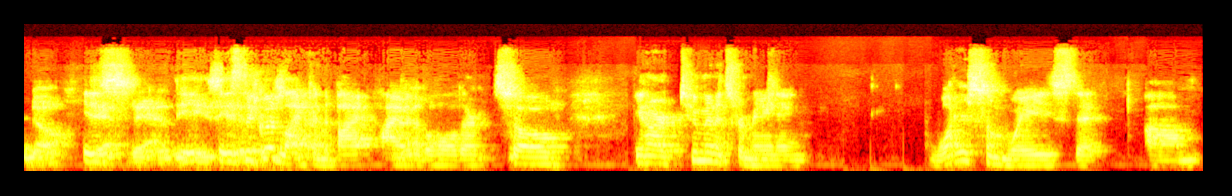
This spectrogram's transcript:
No. Is, the, the, is, is the good life in the eye of the beholder? So, in our two minutes remaining, what are some ways that um,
